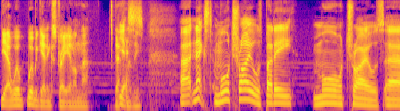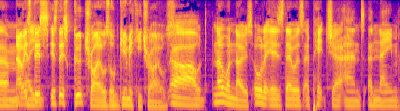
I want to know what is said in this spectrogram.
yeah, we'll we'll be getting straight in on that. Definitely. Yes. Uh, next, more trials, buddy. More trials. Um, Now, is this is this good trials or gimmicky trials? Oh, no one knows. All it is, there was a picture and a name,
